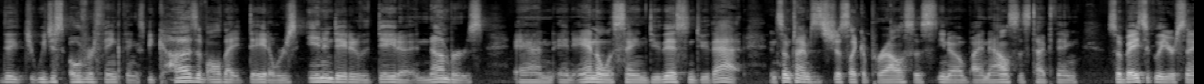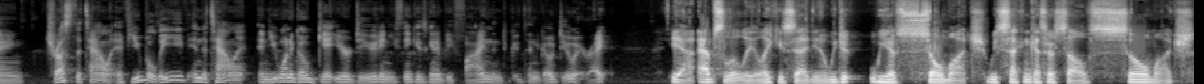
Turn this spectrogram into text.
they, we just overthink things because of all that data. We're just inundated with data and numbers and and analysts saying do this and do that. And sometimes it's just like a paralysis, you know, by analysis type thing. So basically, you're saying trust the talent. If you believe in the talent and you want to go get your dude and you think he's going to be fine, then then go do it, right? Yeah, absolutely. Like you said, you know, we just, we have so much. We second guess ourselves so much.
